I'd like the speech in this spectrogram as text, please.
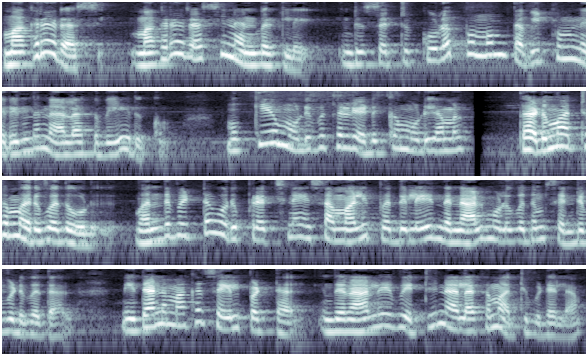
மகர ராசி. மகர ராசி நண்பர்களே இன்று சற்று குழப்பமும் தவிப்பும் நிறைந்த நாளாகவே இருக்கும். முக்கிய முடிவுகள் எடுக்க முடியாமல் தடுமாற்றம் வருவதோடு வந்துவிட்ட ஒரு பிரச்சனையை சமாளிப்பதிலே இந்த நாள் முழுவதும் சென்று விடுவதால் நிதானமாக செயல்பட்டால் இந்த நாளை வெற்றி நாளாக மாற்றிவிடலாம்.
